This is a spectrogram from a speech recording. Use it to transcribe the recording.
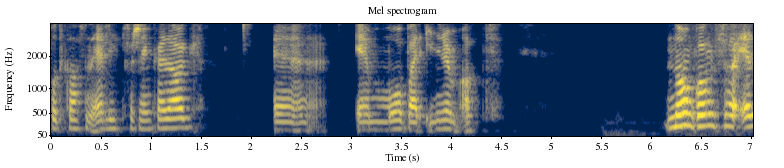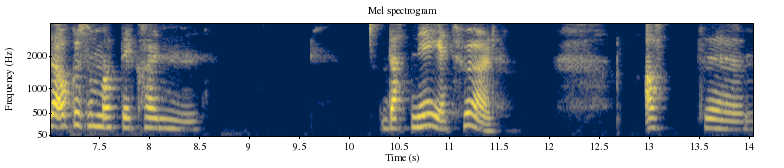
podkasten er litt forsinka i dag. Eh, jeg må bare innrømme at noen ganger så er det akkurat som at det kan dette ned i et høl. At eh,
